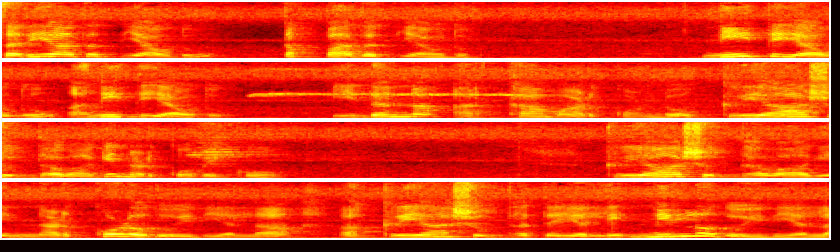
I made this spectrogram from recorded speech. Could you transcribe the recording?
ಸರಿಯಾದದ್ದು ಯಾವುದು, ತಪ್ಪಾದದ್ದು ಯಾವುದು? ನೀತಿ ಯಾವುದು, ಅನೀತಿ ಯಾವುದು? ಇದನ್ನು ಅರ್ಥ ಮಾಡಿಕೊಂಡು ಕ್ರಿಯಾಶುದ್ಧವಾಗಿ ನಡ್ಕೋಬೇಕು. ಕ್ರಿಯಾಶುದ್ಧವಾಗಿ ನಡ್ಕೊಳ್ಳೋದು ಇದೆಯಲ್ಲ, ಆ ಕ್ರಿಯಾಶುದ್ಧತೆಯಲ್ಲಿ ನಿಲ್ಲೋದು ಇದೆಯಲ್ಲ,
